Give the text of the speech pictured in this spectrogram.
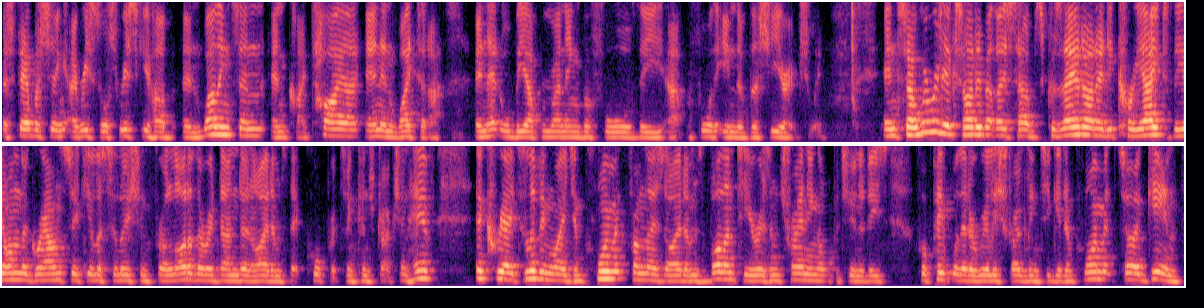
establishing a resource rescue hub in Wellington, in Kaitaia, and in Waitara, and that will be up and running before the uh, before the end of this year, actually. And so we're really excited about those hubs because they not only create the on-the-ground circular solution for a lot of the redundant items that corporates and construction have, it creates living wage employment from those items, volunteerism, training opportunities for people that are really struggling to get employment. So again,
